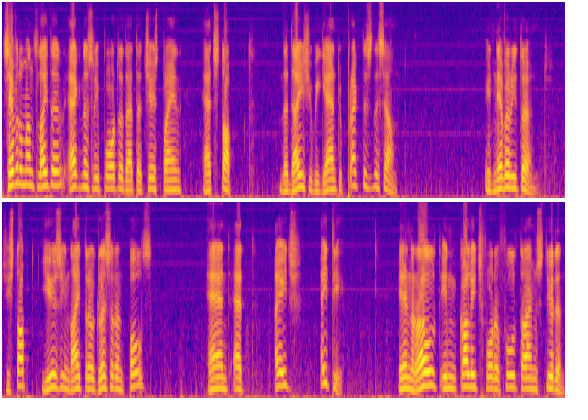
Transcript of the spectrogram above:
Several months later, Agnes reported that the chest pain had stopped the day she began to practice the sound. It never returned. She stopped using nitroglycerin pills and at age 80 enrolled in college for a full-time student.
